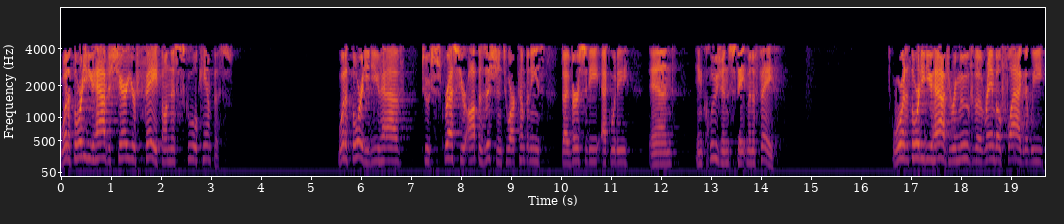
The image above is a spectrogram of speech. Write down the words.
What authority do you have to share your faith on this school campus? What authority do you have to express your opposition to our company's diversity, equity, and inclusion statement of faith? What authority do you have to remove the rainbow flag that we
